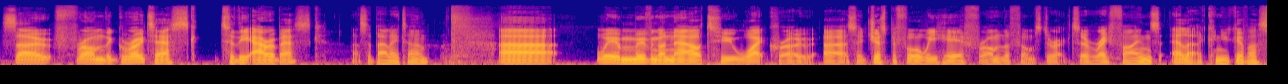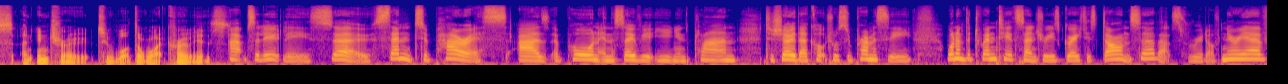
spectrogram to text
so, from the grotesque to the arabesque, that's a ballet term. Uh, we're moving on now to White Crow. Uh, so, just before we hear from the film's director, Ralph Fiennes, Ella, can you give us an intro to what the White Crow is? Absolutely. So, sent to Paris as a pawn in the Soviet Union's plan to show their cultural supremacy, one of the 20th century's greatest dancer, that's Rudolf Nureyev,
